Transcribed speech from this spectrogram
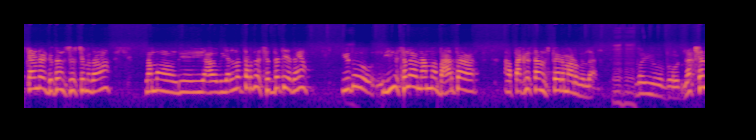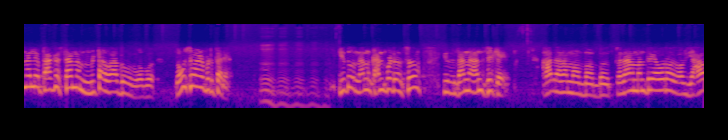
ಸ್ಟ್ಯಾಂಡರ್ಡ್ ಡಿಫೆನ್ಸ್ ಸಿಸ್ಟಮ್ ಇದೆ. ನಮ್ಮ ಎಲ್ಲ ತರದ ಸಿದ್ಧತೆ ಇದೆ. ಇದು ಈ ಸಲ ನಮ್ಮ ಭಾರತ ಪಾಕಿಸ್ತಾನ ಸ್ಪೇರ್ ಮಾಡೋದಿಲ್ಲ ನಕ್ಷೆನಲ್ಲಿ ಪಾಕಿಸ್ತಾನ ಮಿಟ ಅದು ಧ್ವಂಸ ಮಾಡಿಬಿಡ್ತಾರೆ. ಇದು ನನ್ನ ಕಾನ್ಫಿಡೆನ್ಸ್ ಇದು ನನ್ನ ಅನಿಸಿಕೆ. ಆದ್ರೆ ನಮ್ಮ ಪ್ರಧಾನಮಂತ್ರಿ ಅವರು ಯಾವ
